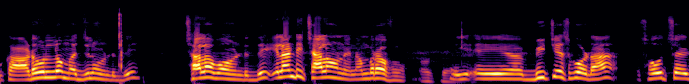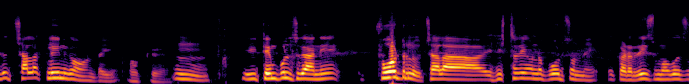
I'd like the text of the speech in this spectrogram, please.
ఒక అడవుల్లో మధ్యలో ఉంటుంది. చాలా బాగుంటుంది ఇలాంటివి చాలా ఉన్నాయి నెంబర్ ఆఫ్ బీచెస్ కూడా సౌత్ సైడ్ చాలా క్లీన్గా ఉంటాయి. ఈ టెంపుల్స్ కానీ ఫోర్ట్లు చాలా హిస్టరీ ఉన్న ఫోర్ట్స్ ఉన్నాయి. ఇక్కడ రీస్ మగోస్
